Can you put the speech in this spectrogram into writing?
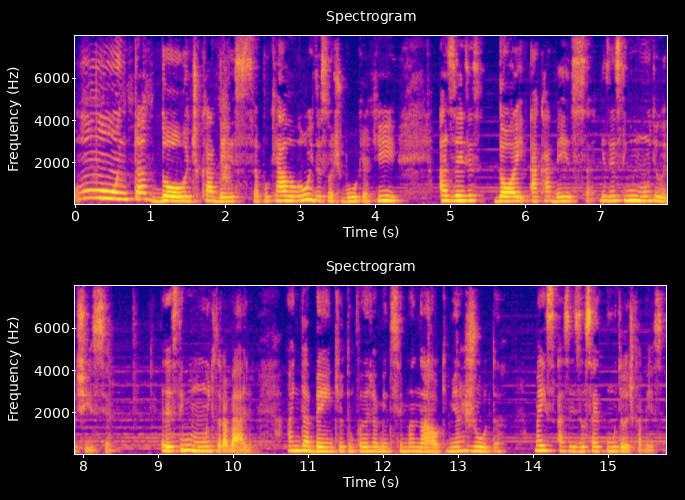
muita dor de cabeça, porque a luz desse notebook aqui às vezes dói a cabeça e às vezes tem muita notícia, às vezes tem muito trabalho. Ainda bem que eu tenho um planejamento semanal que me ajuda, mas às vezes eu saio com muita dor de cabeça,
